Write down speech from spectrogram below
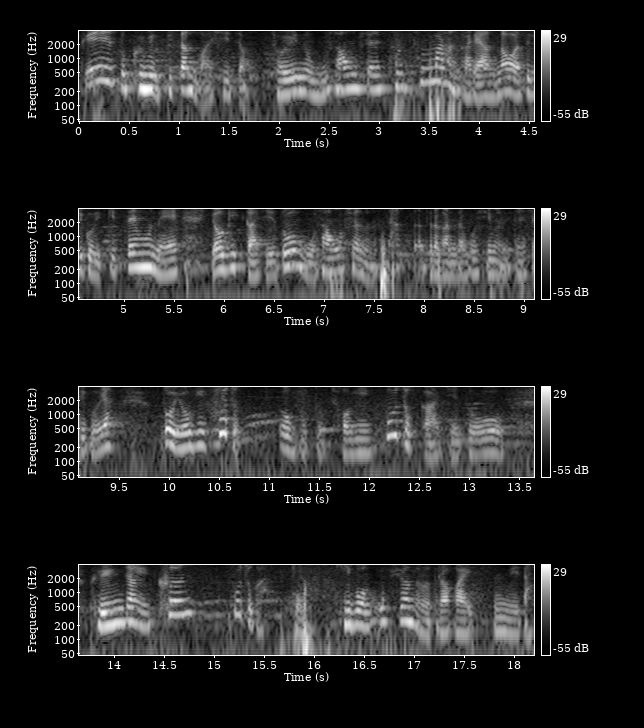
꽤 또 금액 비싼 거 아시죠? 저희는 무상 옵션에 3천만 원 가량 넣어드리고 있기 때문에 여기까지도 무상 옵션으로 싹 다 들어간다 보시면 되시고요. 또 여기 후드 여기 또 저희 후드까지도 굉장히 큰 후드가 또 기본 옵션으로 들어가 있습니다.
